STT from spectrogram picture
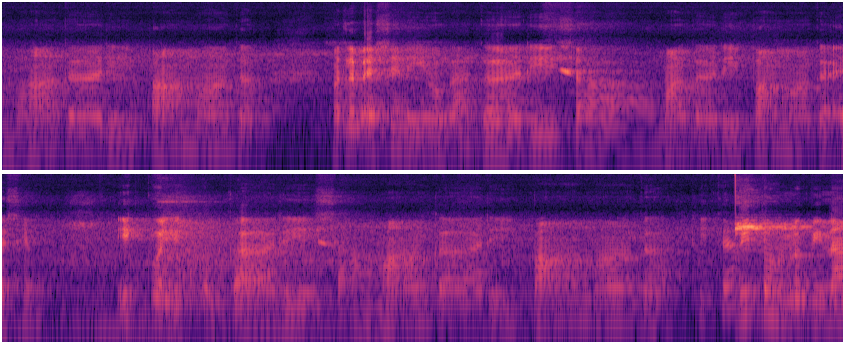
मा ग रे पा मा ग मतलब ऐसे नहीं होगा, ग रे सा मा ग रे पा मा ग, ऐसे नहीं। इक्वल इक्वल गा रे सा मा गा रे पा मा गा ठीक है? अभी तो हम लोग बिना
